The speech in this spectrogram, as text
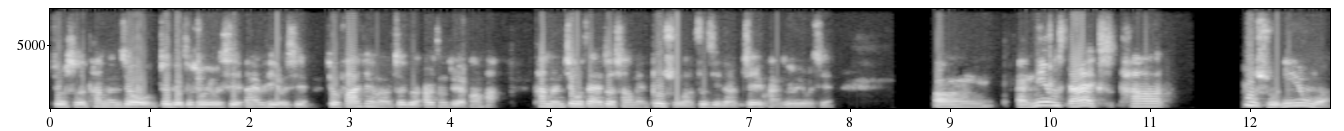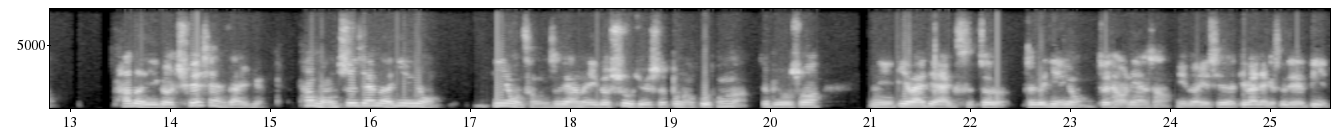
就是他们就这个足球游戏 NFT 游戏就发现了这个二层解决方法，他们就在这上面部署了自己的这一款足球游戏。嗯嗯，利用 StarX 它部署应用的，它的一个缺陷在于，它们之间的应用。应用层之间的一个数据是不能互通的。就比如说，你 DYDX 这这个应用这条链上，你的一些 DYDX 这些币，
